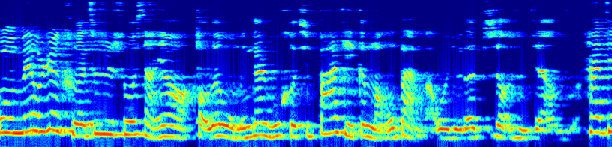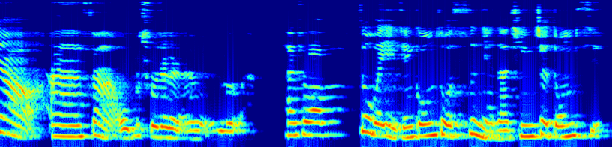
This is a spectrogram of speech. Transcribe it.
我们没有任何就是说想要讨论我们应该如何去巴结一个老板吧。我觉得至少是这样子。他叫嗯，算了，我不说这个人的名字了吧。他说：“作为已经工作四年的，听这东西，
